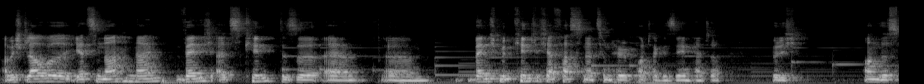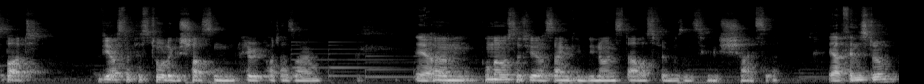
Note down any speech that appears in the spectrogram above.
Aber ich glaube, jetzt im Nachhinein, wenn ich als Kind diese, ähm, ähm, wenn ich mit kindlicher Faszination Harry Potter gesehen hätte, würde ich on the spot, wie aus der Pistole geschossen, Harry Potter sagen. Ja. Ähm, und man muss natürlich auch sagen, die, die neuen Star Wars-Filme sind ziemlich scheiße. Ja, findest du?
